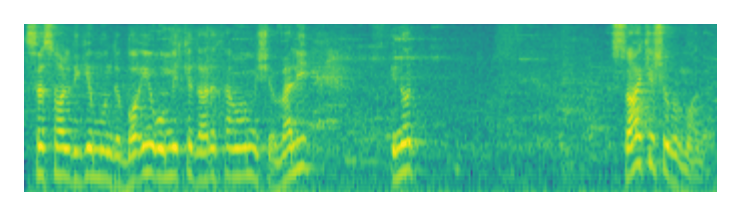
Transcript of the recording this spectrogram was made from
سه سال دیگه مونده. با این امید که داره تمام میشه. ولی اینا ساکشو به ما دادن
